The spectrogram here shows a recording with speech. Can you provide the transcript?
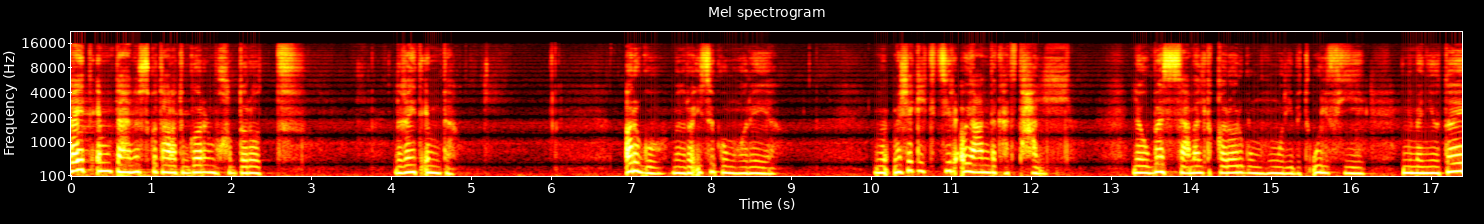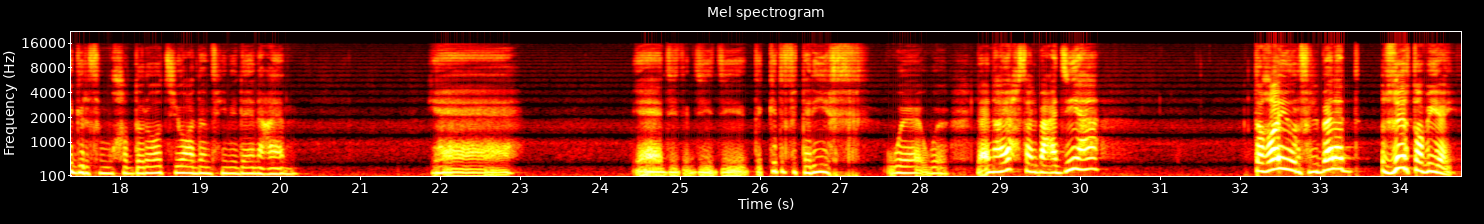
لغاية إمتى هنسكت على تجار المخدرات؟ لغاية إمتى؟ أرجو من رئيس الجمهورية مشاكل كتير قوي عندك هتتحل. لو بس عملت قرار جمهوري بتقول فيه إن من يتاجر في المخدرات يعدم في ميدان عام. ياه! يا دي دي دي, دي تتكتب في التاريخ. و, و لأن هيحصل بعديها تغير في البلد غير طبيعي.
